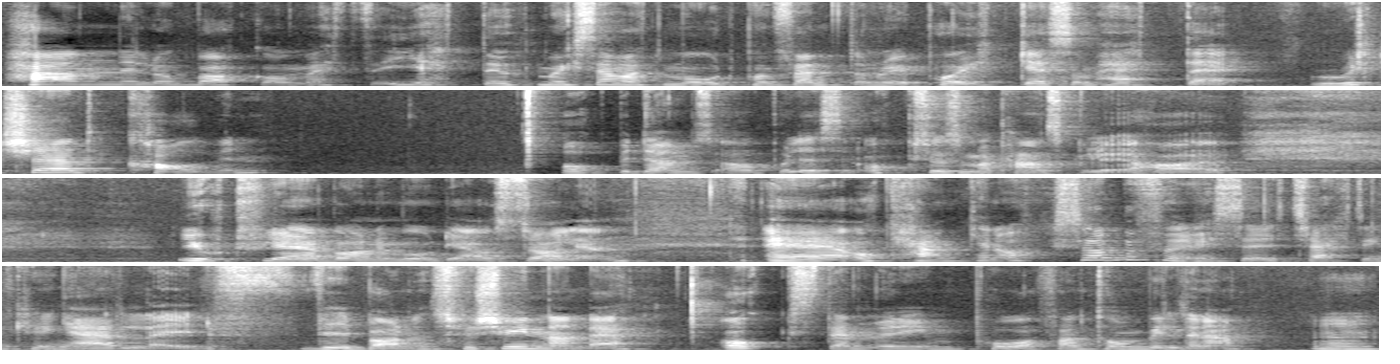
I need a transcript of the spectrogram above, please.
Han låg bakom ett jätteuppmärksammat mord på en 15-årig pojke som hette Richard Calvin. Och bedöms av polisen också som att han skulle ha gjort flera barnamord i Australien. Eh, och han kan också ha befunnit sig i trakten kring Adelaide vid barnens försvinnande. Och stämmer in på fantombilderna. Mm.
